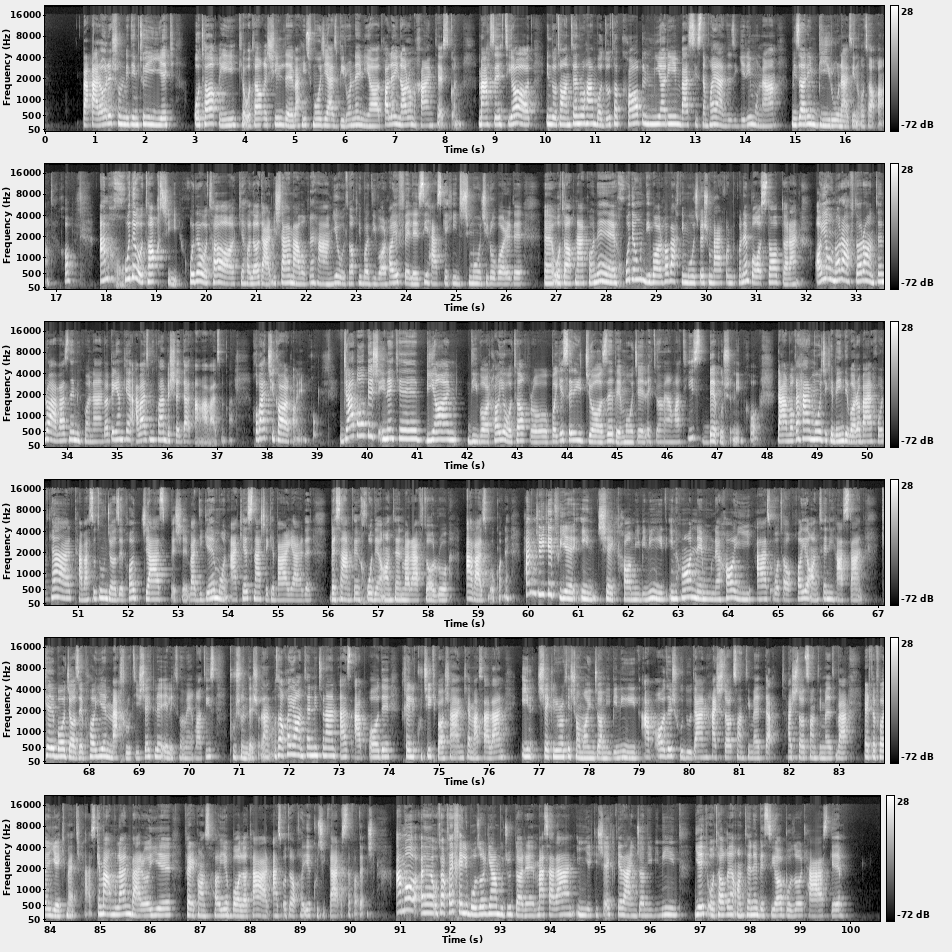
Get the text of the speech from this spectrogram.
و قرارشون میدیم توی یک اتاقی که اتاق شیلده و هیچ موجی از بیرون نمیاد. حالا اینا رو می‌خوایم تست کنیم. محض احتیاط این دوتا آنتن رو هم با دوتا کابل میاریم و سیستم های اندازه مونم می‌ذاریم بیرون از این اتاق آنتن. خب اما خود اتاق چی؟ خود اتاق که حالا در بیشتر مواقع هم یه اتاقی با دیوارهای فلزی هست که هیچ موجی رو وارد اتاق نکنه خود اون دیوارها وقتی موج بهشون برخورد می‌کنه باستاب دارن. آیا اونا رفتار آنتن رو عوض نمی‌کنن؟ و بگم که عوض می‌کنن به شدت هم عوض می‌کنن. خب باید چیکار کنیم؟ خب جوابش اینه که بیایم دیوارهای اتاق رو با یه سری جاذب موج الکترومغناطیس بپوشونیم. خب در واقع هر موجی که به این دیوارها برخورد کرد توسط اون جاذب ها جذب بشه و دیگه منعکس نشه که برگرده به سمت خود آنتن و رفتار رو عوض بکنه. همینجوری که توی این شکل ها می‌بینید اینها نمونه هایی از اتاق های آنتنی هستند که با جاذب های مخروطی شکل الکترومغناطیس پوشونده شدن. اتاقهای آنتن می‌تونن از ابعاد خیلی کوچیک باشن که مثلا این شکلی رو که شما اینجا می‌بینید ابعادش حدودا 80 سانتی متر 80 سانتی و ارتفاع یک متر هست که معمولا برای فرکانس های بالاتر از اتاق های کوچیکتر استفاده میشه. اما اتاق های خیلی بزرگی هم وجود داره. مثلا این یکی شکل که در اینجا می‌بینید یک اتاق آنتن بسیار بزرگ هست که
